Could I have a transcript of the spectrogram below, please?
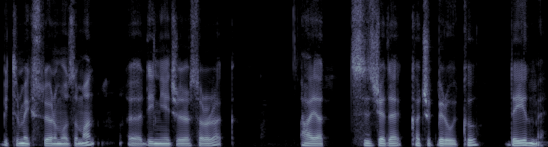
bitirmek istiyorum o zaman e, dinleyicilere sorarak. Hayat sizce de kaçık bir uyku değil mi?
